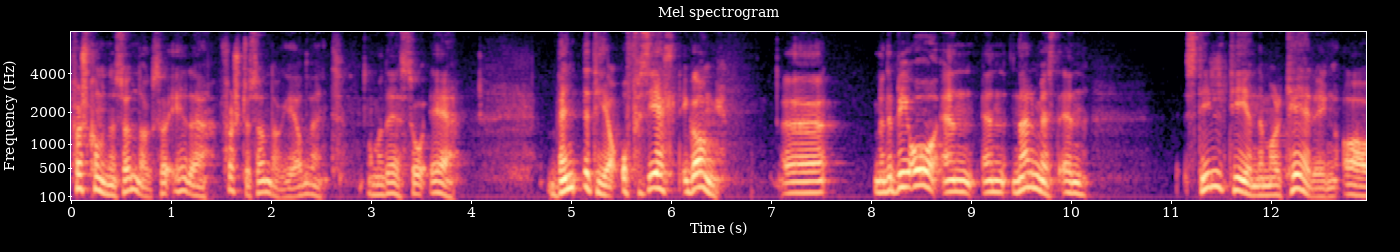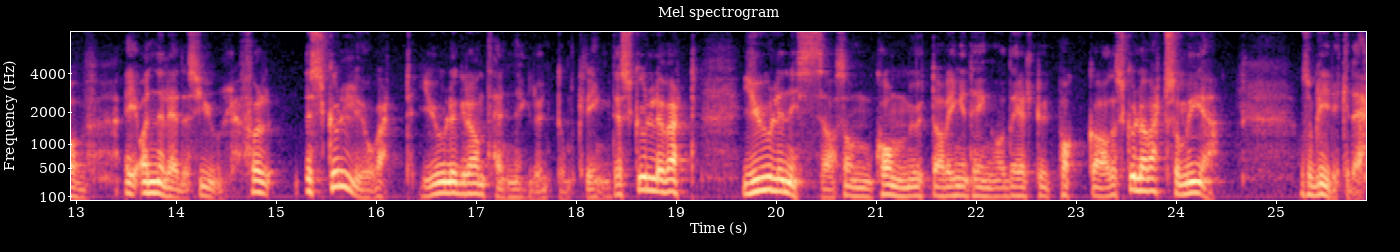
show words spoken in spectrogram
Førstkommende søndag så er det første søndag i advent. Og med det så er ventetida offisielt i gang. Eh, Men det blir òg en, en, nærmest en stilltiende markering av ei annerledes jul. For det skulle jo vært julegrantenning rundt omkring. Det skulle vært julenisser som kom ut av ingenting og delte ut pakker. Det skulle vært så mye. Og så blir det ikke det.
